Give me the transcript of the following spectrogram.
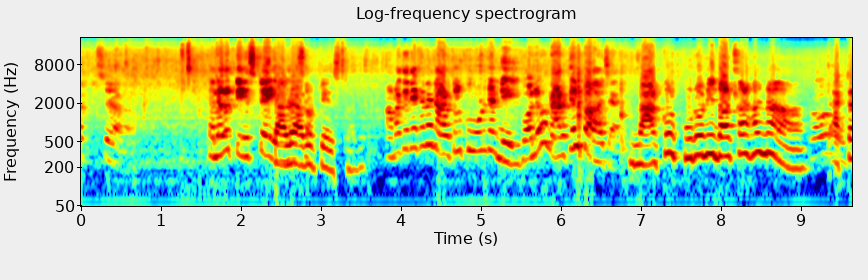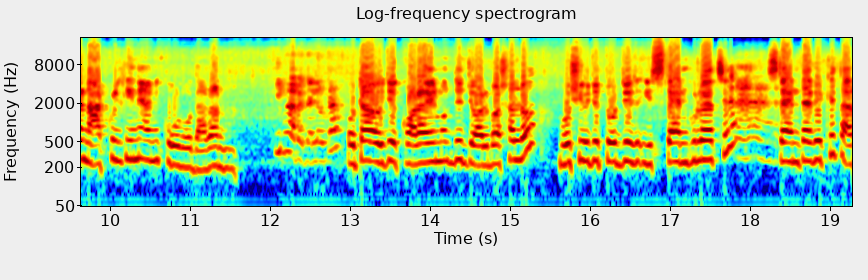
আচ্ছা। তাহলে আরও টেস্টটাই তাহলে আরও টেস্ট হবে। আমাদের এখানে নারকেল কুমড়োটা নেই বলো? নারকেল পাওয়া যায়। নারকল কুড়োনি দরকার হয় না। একটা নারকল কিনে আমি করব দাঁড়া না। কীভাবে তাহলে ওটা? ওটা ওই যে কড়াইয়ের মধ্যে জল বসালো বসিয়ে ওই যে তোর যে স্ট্যান্ডগুলো আছে হ্যাঁ, হ্যাঁ, হ্যাঁ। স্ট্যান্ডটা রেখে তার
